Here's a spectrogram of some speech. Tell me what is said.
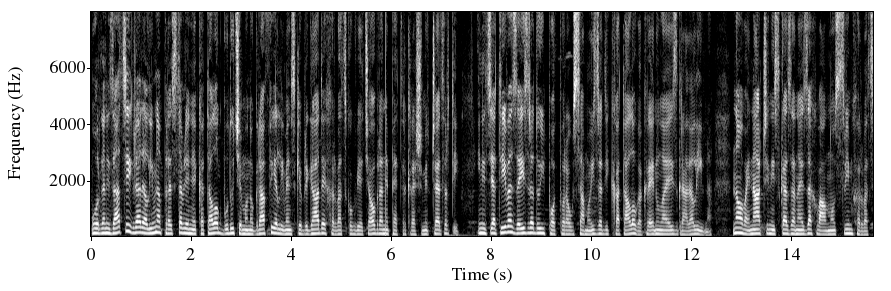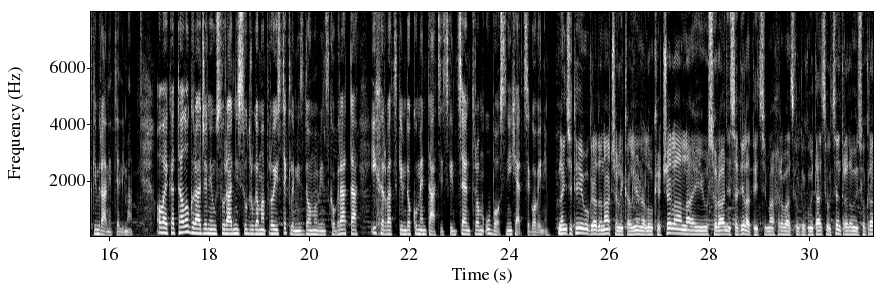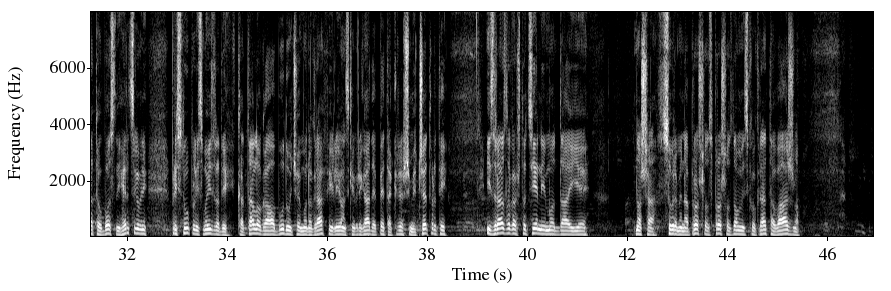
U organizaciji grada Livna predstavljen je katalog buduće monografije Livenske brigade Hrvatskog vijeća obrane Petar Krešimir IV. Inicijativa za izradu i potpora u samoizradi kataloga krenula je iz grada Livna. Na ovaj način iskazana je zahvalnost svim hrvatskim raniteljima. Ovaj katalog rađen je u suradnji s udrugama proisteklim iz Domovinskog rata i Hrvatskim dokumentacijskim centrom u Bosni i Hercegovini. Na inicijativu gradonačelnika Livna Luke Čelana i u suradnji sa djelatnicima Hrvatskog dokumentacijskog centra Domovinskog rata u Bosni i Hercegovini pristupili smo izradi kataloga o budućoj monografiji Livanske brigade Petar Krešimir IV. iz razloga što cijenimo da je naša suvremena prošlost, prošlost domovinskog rata važno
